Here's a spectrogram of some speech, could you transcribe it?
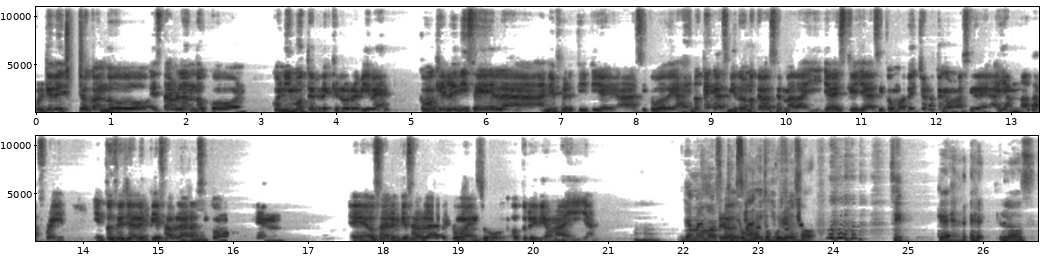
Porque de hecho, cuando está hablando con, con Imhotep de que lo revive, como que le dice él a, a Nefertiti eh, así como de, ay, no tengas miedo, no te va a hacer nada. Y ya es que ella así como de, yo no tengo, así de, I am not afraid. Y entonces ya le empieza a hablar así como en, eh, o sea, le empieza a hablar como en su otro idioma y ya. Ujú. Llamaremos Pero idioma Como dato curioso, Sí. que los,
